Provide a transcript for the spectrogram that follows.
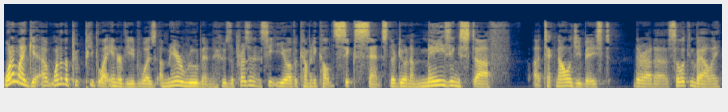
One of my uh, one of the people I interviewed was Amir Rubin, who's the president and CEO of a company called 6sense. They're doing amazing stuff, uh, technology based. They're at uh, Silicon Valley,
